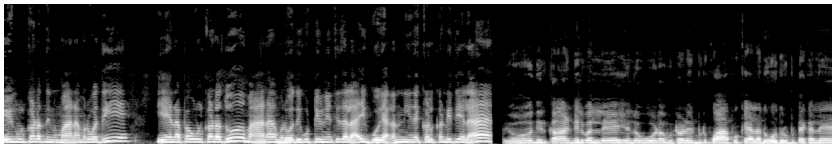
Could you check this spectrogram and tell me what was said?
ಏನು ಉಳ್ಕೊಂಡದು ನಿನ್ನ ಮಾನ ಮರವದಿ ಏನಪ್ಪ ಉಳ್ಕೊಂಡದು? ಮಾನ ಮರವದಿ ಗುಟ್ಟಿ ನಿಂತಿದ್ದಲ್ಲ. ಈಗ ಎಲ್ಲ ನೀನೇ ಕಳ್ಕೊಂಡಿದ್ಯಲ್ಲ ಅಯ್ಯೋ ನೀನು ಕಾಣಿಲ್ವಲ್ಲೇ ಎಲ್ಲೋ ಓಡೋಗ್ಬಿಟ್ಟಾಳೆ ಅಂದ್ಬಿಟ್ಟು ಪಾಪಕ್ಕೆ ಎಲ್ಲದು ಓದ್ರು ಬಿಟ್ಟಕಲ್ಲೇ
